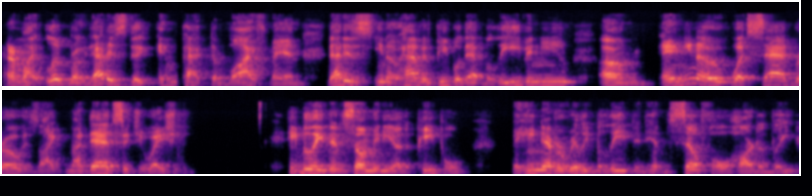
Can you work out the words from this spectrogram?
And I'm like, look, bro, that is the impact of life, man. That is, you know, having people that believe in you. Um, and you know what's sad, bro, is like my dad's situation. He believed in so many other people, but he never really believed in himself wholeheartedly.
